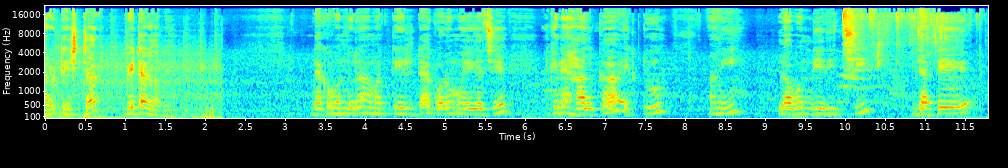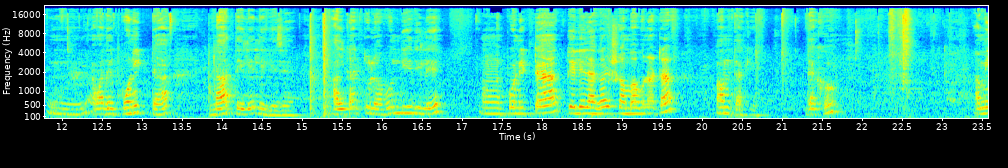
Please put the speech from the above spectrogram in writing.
আরও টেস্টটা বেটার হবে। দেখো বন্ধুরা, আমার তেলটা গরম হয়ে গেছে। এখানে হালকা একটু আমি লবণ দিয়ে দিচ্ছি, যাতে আমাদের পনিরটা না তেলে লেগে যায়। হালকা একটু লবণ দিয়ে দিলে পনিরটা তেলে লাগার সম্ভাবনাটা কম থাকে। দেখো, আমি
